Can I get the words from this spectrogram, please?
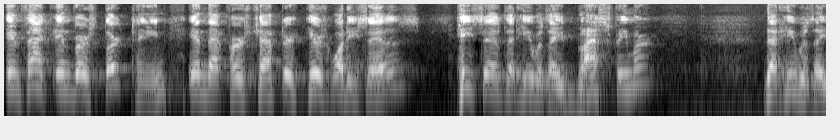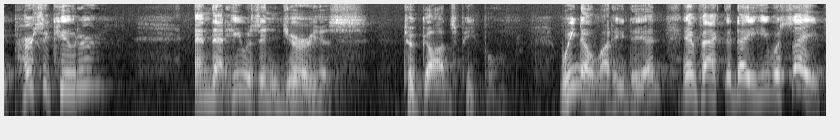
In fact, in verse 13, in that first chapter, here's what he says He says that he was a blasphemer, that he was a persecutor, and that he was injurious to God's people. We know what he did. In fact, the day he was saved,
